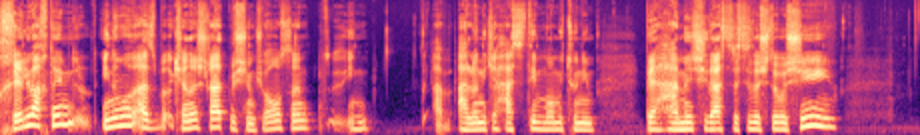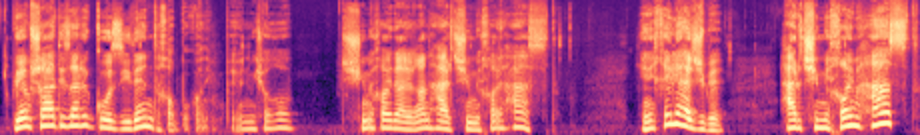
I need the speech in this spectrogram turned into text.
خیلی وقتا این اینو ما از کنارش رد میشیم که مثلا این الانی که هستیم ما می‌تونیم به همه چی دسترسی داشته باشیم بیام شاید یه ذره گزیده انتخاب بکنیم. ببینیم که آقا چی می‌خوای؟ دقیقا هر چی می‌خوای هست. یعنی خیلی عجیبه. هر چی می‌خوایم هست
